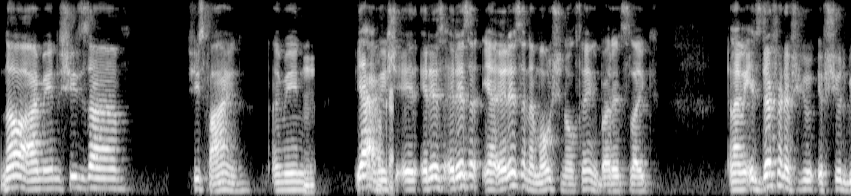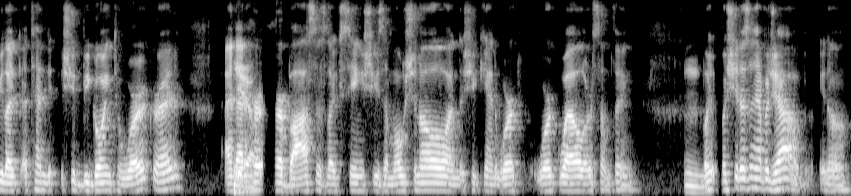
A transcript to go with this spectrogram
no, I mean she's um, she's fine. I mean, Mm. yeah, I mean she, it, it is it is a, yeah it is an emotional thing, but it's like, and I mean it's different if you if she would be like attending she'd be going to work, right? and then her her boss is like seeing she's emotional and she can't work work well or something. Mm. But but she doesn't have a job, you know.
